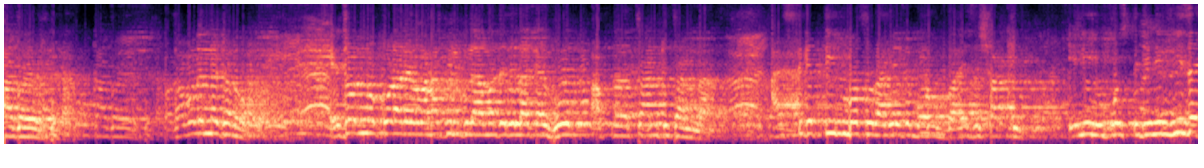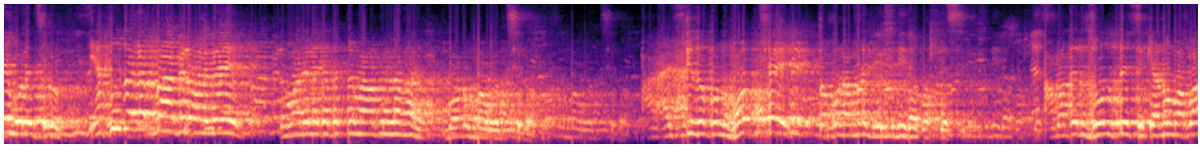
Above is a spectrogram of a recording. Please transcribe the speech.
কাজ হয়ে না। বলেন না কেন? এজন্য কোরআনের মাহফিলগুলো আমাদের এলাকায় হোক, আপনারা চান কি চান না। আজ থেকে তিন বছর আগে একটা বড় ভাই যে সাক্ষী, ইনি উপস্থিত, ইনি নিজেই বলেছিল, এত জায়গায় মাহফিল হবে তোমার এলাকাতে একটা মাহফিল না হয়? বড় আজকে যখন হচ্ছে, তখন আমরা বিরোধিতা করতেছি। আমাদের জ্বলতেছে। কেন বাবা?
